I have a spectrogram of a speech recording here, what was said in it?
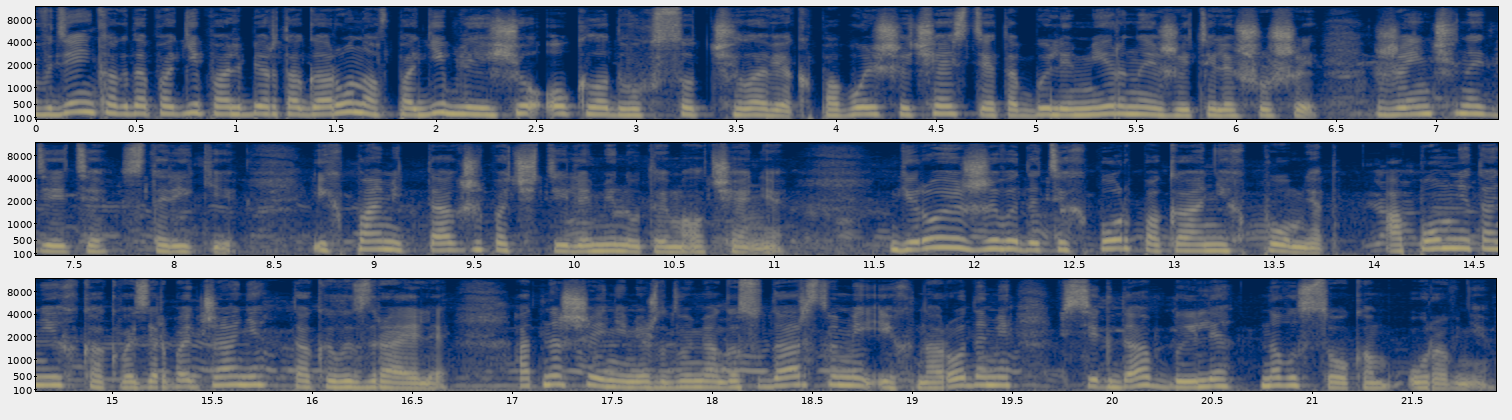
В день, когда погиб Альберт Агаронов, погибли еще около 200 человек. По большей части это были мирные жители Шуши – женщины, дети, старики. Их память также почтили минутой молчания. Герои живы до тех пор, пока о них помнят. А помнят о них как в Азербайджане, так и в Израиле. Отношения между двумя государствами, их народами всегда были на высоком уровне.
